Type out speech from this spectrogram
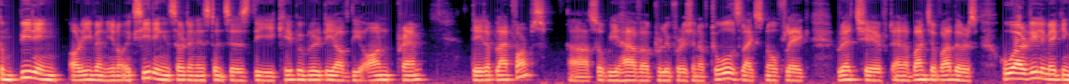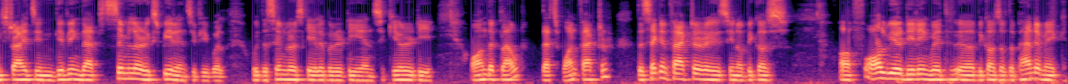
competing or even you know exceeding in certain instances the capability of the on-prem data platforms uh, so we have a proliferation of tools like Snowflake, Redshift, and a bunch of others who are really making strides in giving that similar experience, if you will, with the similar scalability and security on the cloud. That's one factor. The second factor is, you know, because of all we are dealing with uh, because of the pandemic,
